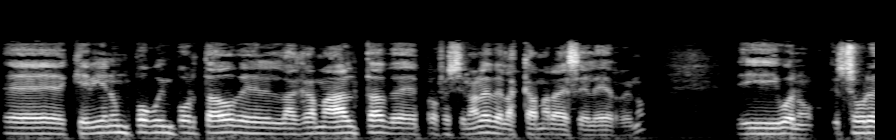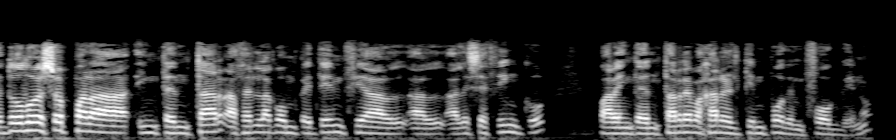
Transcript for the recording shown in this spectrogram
eh, que viene un poco importado de las gamas altas de profesionales de las cámaras SLR, ¿no? Y bueno, sobre todo eso es para intentar hacer la competencia al, al, al S5, para intentar rebajar el tiempo de enfoque, ¿no?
